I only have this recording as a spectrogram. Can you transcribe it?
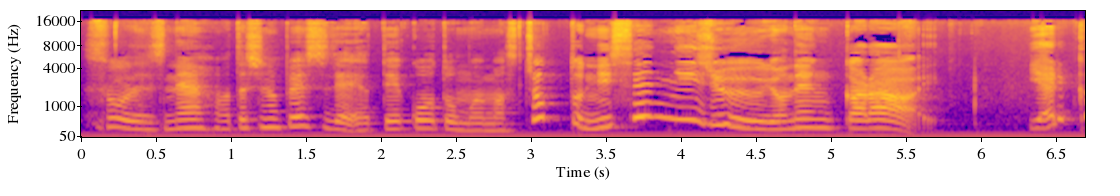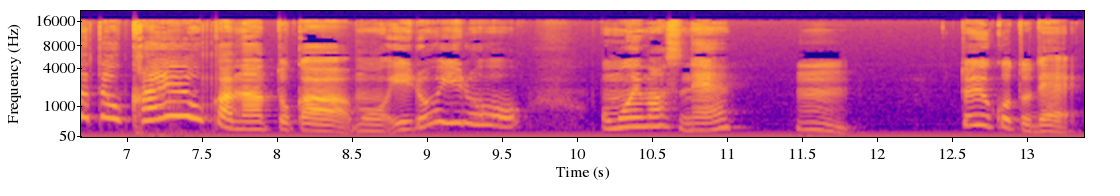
そうですね。私のペースでやっていこうと思います。ちょっと2024年からやり方を変えようかなとか、もういろいろ思いますね。うん。ということで、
